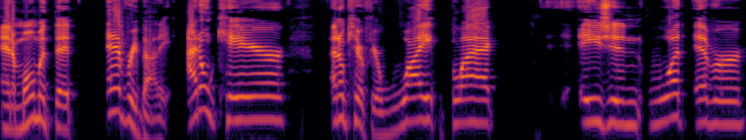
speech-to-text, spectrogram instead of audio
And a moment that everybody. I don't care. I don't care if you're white black asian whatever.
